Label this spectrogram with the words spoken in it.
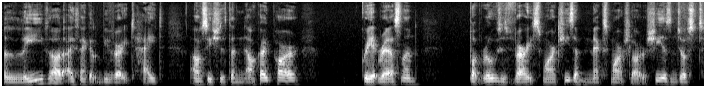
believe that. I think it'll be very tight. Obviously, she's the knockout power, great wrestling, but Rose is very smart. She's a mixed martial artist. She isn't just.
